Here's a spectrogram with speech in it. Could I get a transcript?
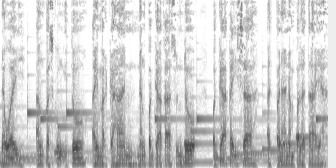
Naway, ang Paskong ito ay markahan ng pagkakasundo, pagkakaisa at pananampalataya.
